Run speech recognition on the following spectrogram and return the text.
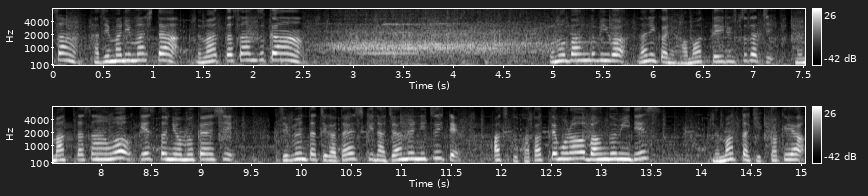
さん始まりました。沼ったさん図鑑。この番組は何かにハマっている人たち沼ったさんをゲストにお迎えし自分たちが大好きなジャンルについて熱く語ってもらう番組です。沼ったきっかけや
